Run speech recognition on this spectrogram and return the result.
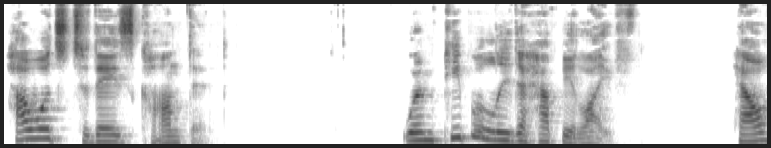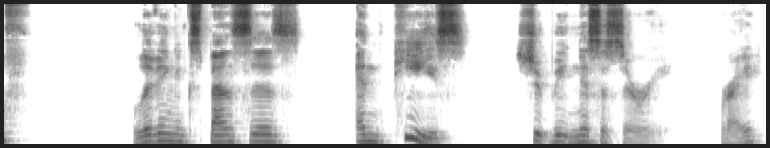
How was today's content? When people lead a happy life, health, living expenses, and peace should be necessary, right?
